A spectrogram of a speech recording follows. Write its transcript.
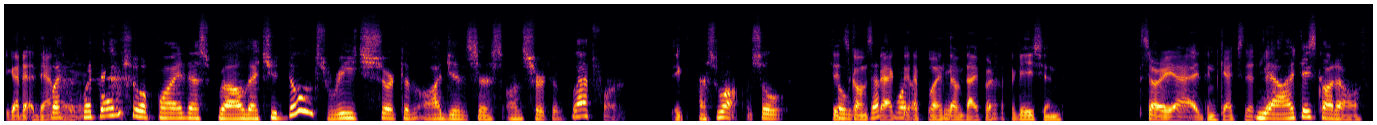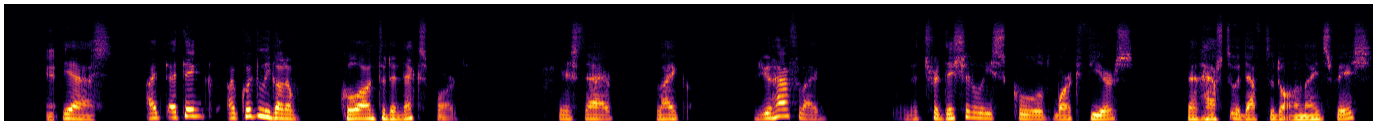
You got to adapt. But but then to a point as well that you don't reach certain audiences on certain platforms It- as well. So this so comes back to the point of diversification. Sorry, yeah, I didn't catch that. Yeah, I think cut off. Yeah. Yes. I, I think I'm quickly gonna go on to the next part. Is that like you have like the traditionally schooled marketeers that have to adapt to the online space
